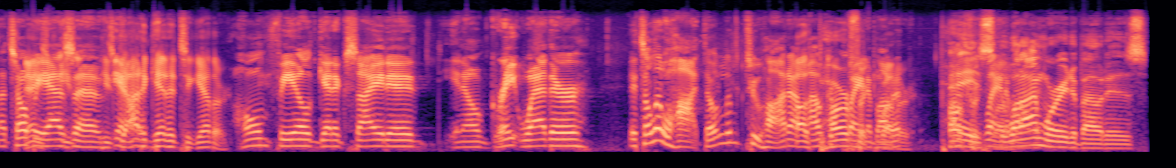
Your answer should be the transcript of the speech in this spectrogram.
Let's hope he has he's, a He's got know, to get it together. home field, get excited. You know, great weather. It's a little hot though, a little too hot. I'll, Oh, I'll complain about weather. it. Perfect Hey, weather. so what. I'm worried about is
